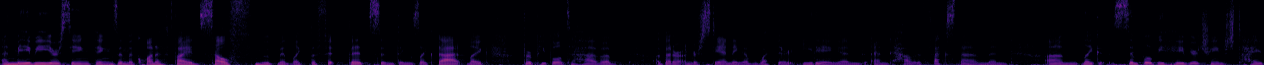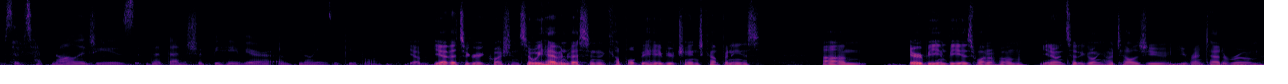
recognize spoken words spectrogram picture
And maybe you're seeing things in the quantified self movement, like the Fitbits and things like that, like for people to have a, a better understanding of what they're eating and, and how it affects them, and um, like simple behavior change types of technologies that then shift behavior of millions of people. Yep. Yeah, that's a great question. So we have invested in a couple behavior change companies. Um, Airbnb is one of them. You know, instead of going hotels, you you rent out a room,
